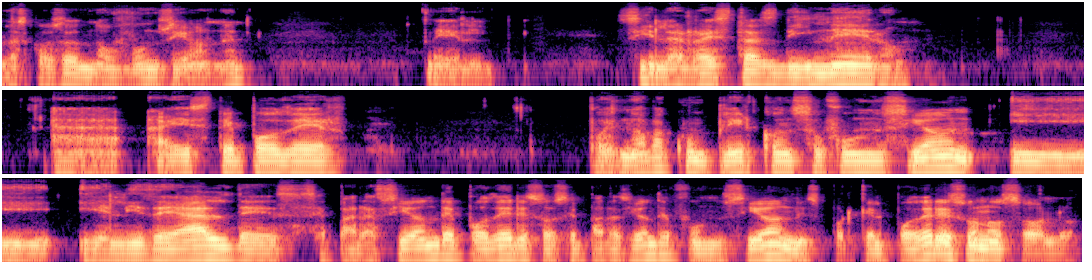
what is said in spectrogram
las cosas no funcionan. si le restas dinero a, este poder, pues no va a cumplir con su función y, y, el ideal de separación de poderes o separación de funciones, porque el poder es uno solo,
